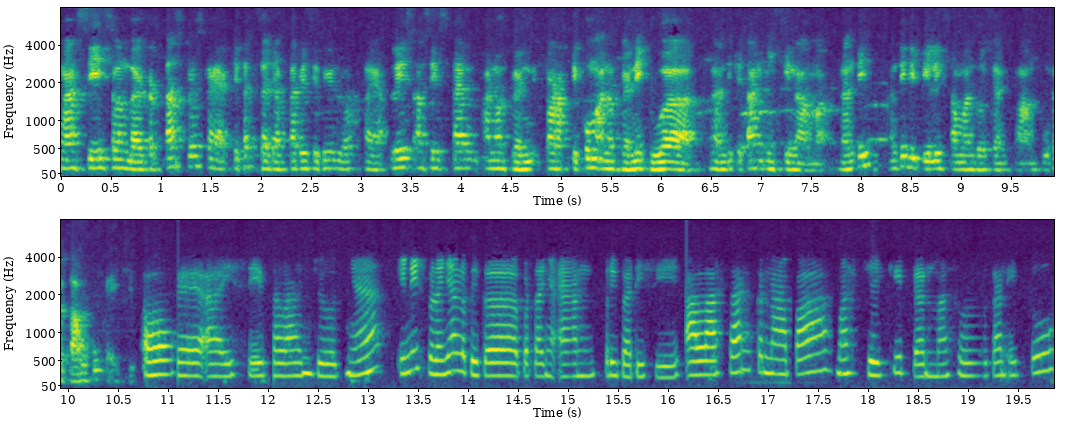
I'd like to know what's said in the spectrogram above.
ngasih selembar kertas terus kayak kita bisa daftar di situ loh. Kayak list asisten anorganik praktikum anorganik dua. Nanti kita ngisi nama. Nanti nanti dipilih sama dosen pengampu ketahuku kayak gitu. Oke okay, I selanjutnya ini sebenarnya lebih ke pertanyaan pribadi sih. Alasan kenapa Mas Jeki dan Mas Sultan itu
